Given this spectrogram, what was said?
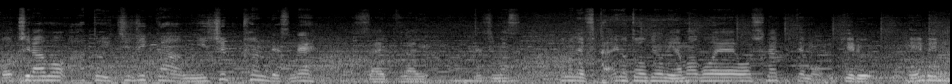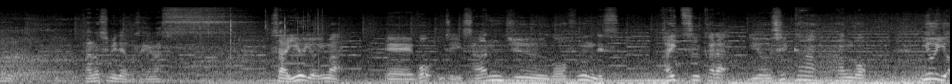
こちらもと1時間20分ですね。再開いたします。このね2人の峠の、山越えをしなくても行ける平面に楽しみでございます。さあいよいよ今、えー、5時35分です。開通から4時間半後。いよいよ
